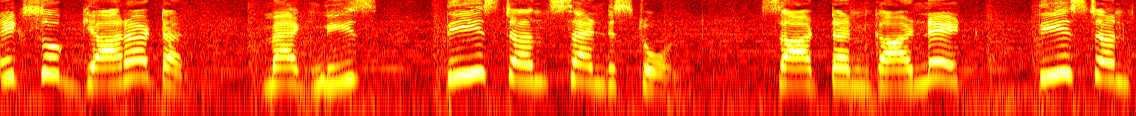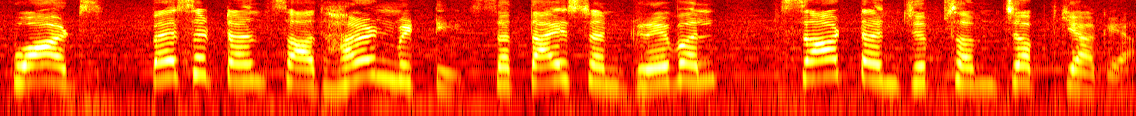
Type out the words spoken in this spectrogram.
111 ton manganese 30 ton sandstone 60 ton garnet 30 ton quartz पैंसठ टन साधारण मिट्टी 27 टन ग्रेवल 60 टन जिप्सम जब्त किया गया।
